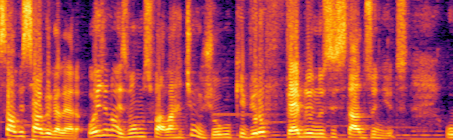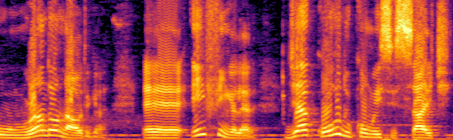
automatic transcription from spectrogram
Salve, salve galera! Hoje nós vamos falar de um jogo que virou febre nos Estados Unidos, o Randonautica. É, enfim galera, de acordo com esse site,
